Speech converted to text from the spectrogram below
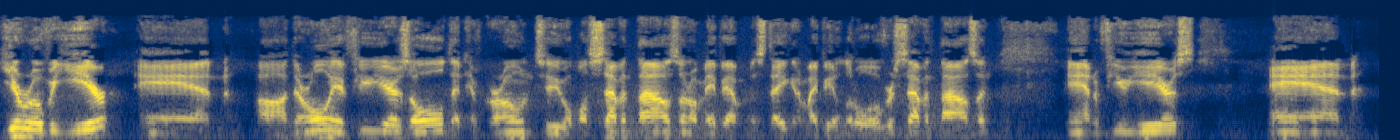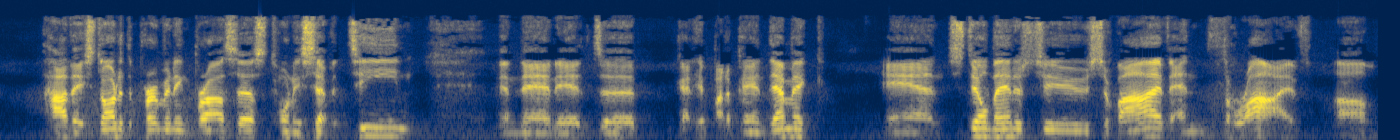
year over year and uh, they're only a few years old and have grown to almost 7,000, or maybe I'm mistaken, it might be a little over 7,000 in a few years. And how they started the permitting process 2017, and then it uh, got hit by the pandemic and still managed to survive and thrive. Um,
